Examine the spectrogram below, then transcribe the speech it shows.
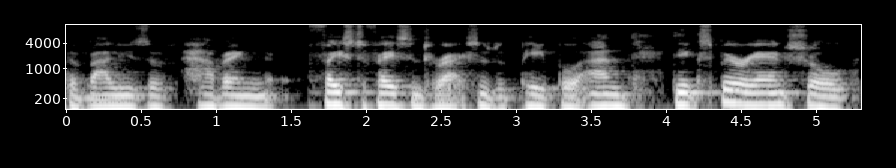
the values of having face to face interactions with people, and the experiential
